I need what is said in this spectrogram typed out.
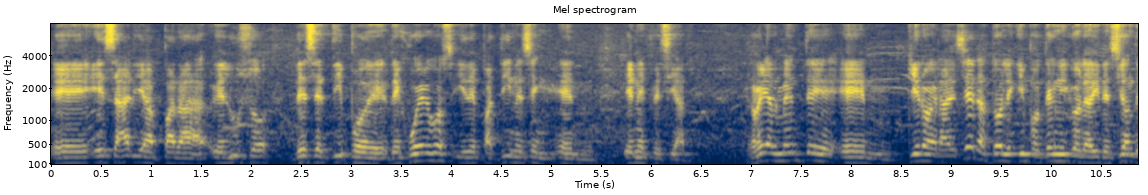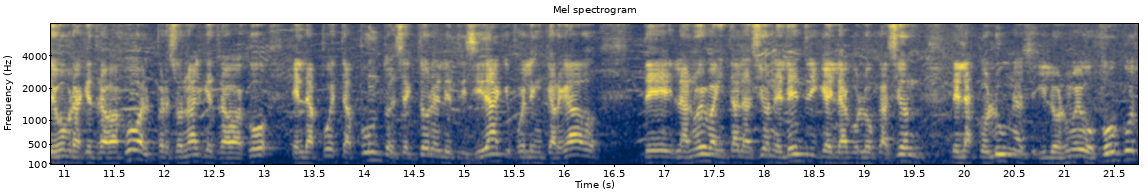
eh, esa área para el uso de ese tipo de, juegos y de patines en, especial. Realmente em, quiero agradecer a todo el equipo técnico de la dirección de obra que trabajó, al personal que trabajó en la puesta a punto, el sector electricidad que fue el encargado de la nueva instalación eléctrica y la colocación de las columnas y los nuevos focos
